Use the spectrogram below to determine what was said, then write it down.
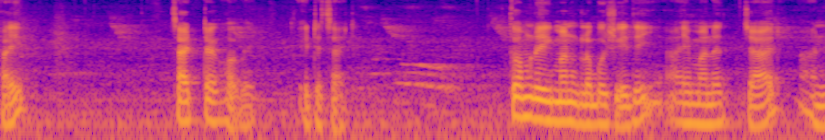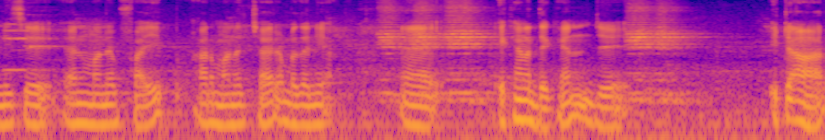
ফাইভ চার টাকা হবে, এটা চার। তো আমরা এই মানগুলো বসিয়ে দিই আই মানে চার, আর নিচে এন মানে ফাইভ আর মানে চার, আমরা জানি এখানে দেখেন যে এটা আর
